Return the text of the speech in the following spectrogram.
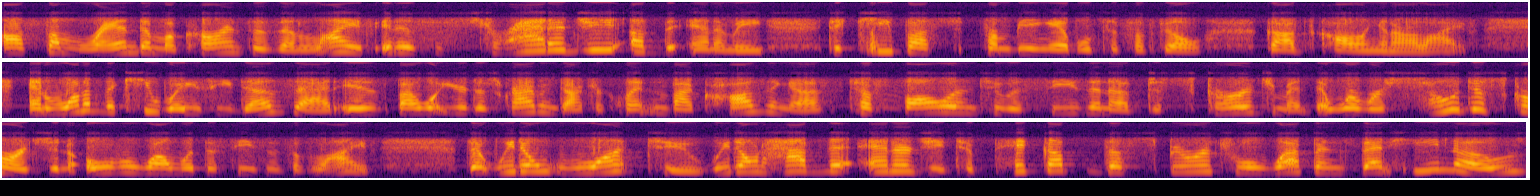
uh, some random occurrences in life. It is a strategy of the enemy to keep us from being able to fulfill God's calling in our life. And one of the key ways he does that is by what you're describing, Dr. Clinton, by causing us to fall into a season of discouragement that where we're so discouraged and overwhelmed with the seasons of life that we don't want to, we don't have the energy to pick up the spiritual weapons that he knows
